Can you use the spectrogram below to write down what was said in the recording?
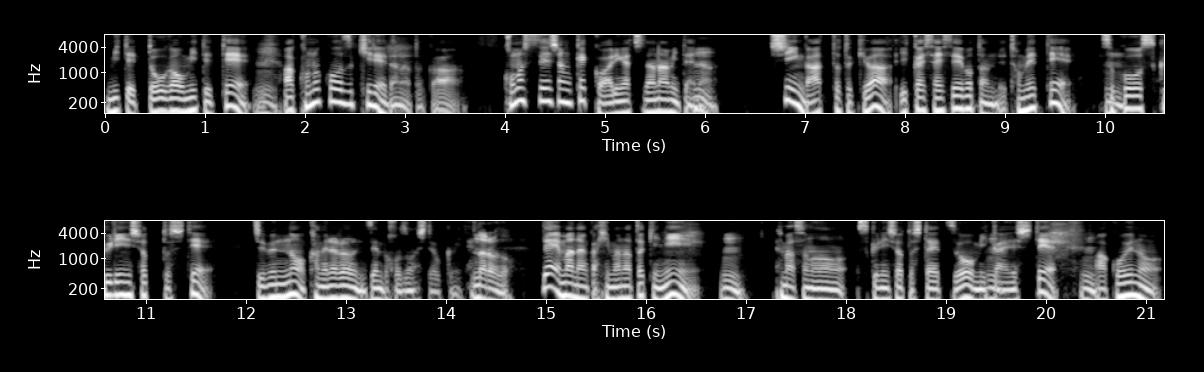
見て、動画を見てて、うん。あ、この構図綺麗だなとか、このシチュエーション結構ありがちだなみたいうんなシーンがあった時は、一回再生ボタンで止めて、そこをスクリーンショットして、自分のカメラロールに全部保存しておくみたいな。なるほど。で、まあなんか暇な時に、うん。まあそのスクリーンショットしたやつを見返して、うん、あ、こういうの、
